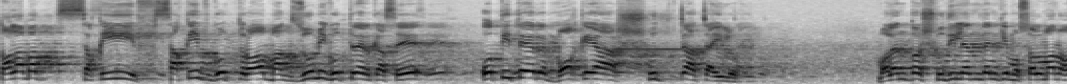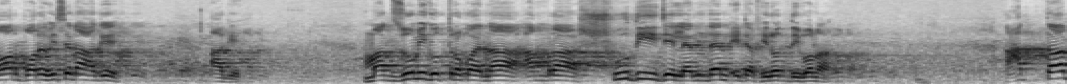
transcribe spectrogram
তলাবাত সাকিফ সাকিব গোত্র মখজুমি গোত্রের কাছে অতীতের বকেয়া সুদটা চাইল। বলেন তো, সুদি লেনদেন কি মুসলমান হওয়ার পরে হয়েছে না আগে? আগে। মাকজুমি গোত্র কয়, না, আমরা সুদি যে লেনদেন, এটা ফেরত দিব না। আত্মাব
